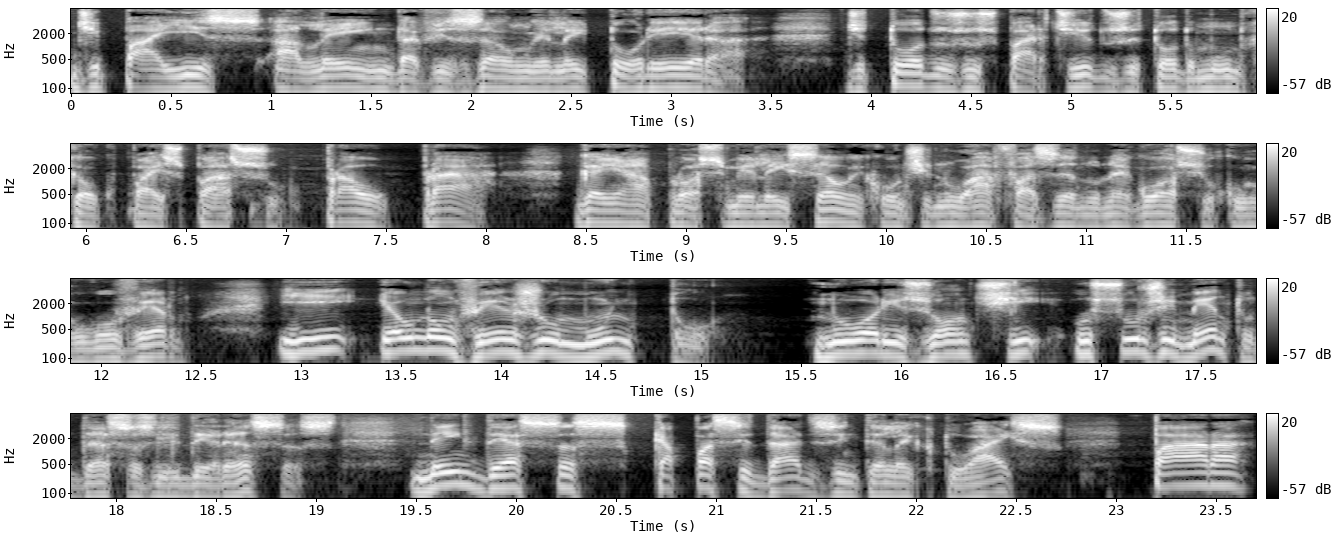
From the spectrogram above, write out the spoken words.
de país além da visão eleitoreira de todos os partidos e todo mundo que ocupar espaço para ganhar a próxima eleição e continuar fazendo negócio com o governo. E eu não vejo muito no horizonte o surgimento dessas lideranças, nem dessas capacidades intelectuais para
